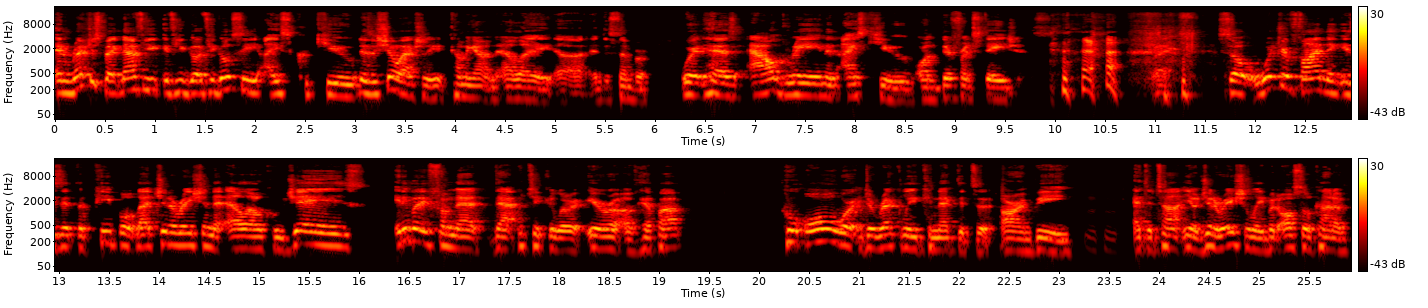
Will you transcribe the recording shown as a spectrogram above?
In retrospect, now if you if you go if you go see Ice Cube, there's a show actually coming out in L.A. Uh, in December where it has Al Green and Ice Cube on different stages. right. So what you're finding is that the people that generation, the LL Cool J's, anybody from that that particular era of hip hop, who all were directly connected to R and B mm-hmm. at the time, you know, generationally, but also kind of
